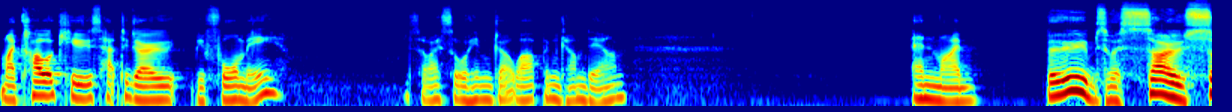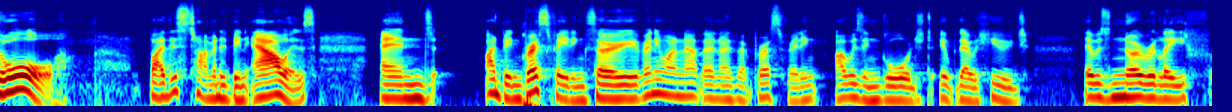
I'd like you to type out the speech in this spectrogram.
My co accused had to go before me, so I saw him go up and come down. And my boobs were so sore. By this time, it had been hours, and I'd been breastfeeding. So, if anyone out there knows about breastfeeding, I was engorged. It, they were huge. There was no relief.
